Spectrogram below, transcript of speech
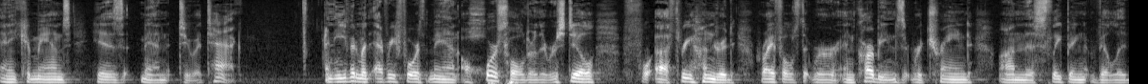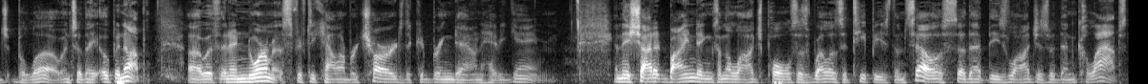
and he commands his men to attack. And even with every fourth man a horse holder, there were still four, uh, 300 rifles that were and carbines that were trained on this sleeping village below. And so they open up uh, with an enormous 50 caliber charge that could bring down heavy game. And they shot at bindings on the lodge poles as well as the teepees themselves so that these lodges would then collapse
